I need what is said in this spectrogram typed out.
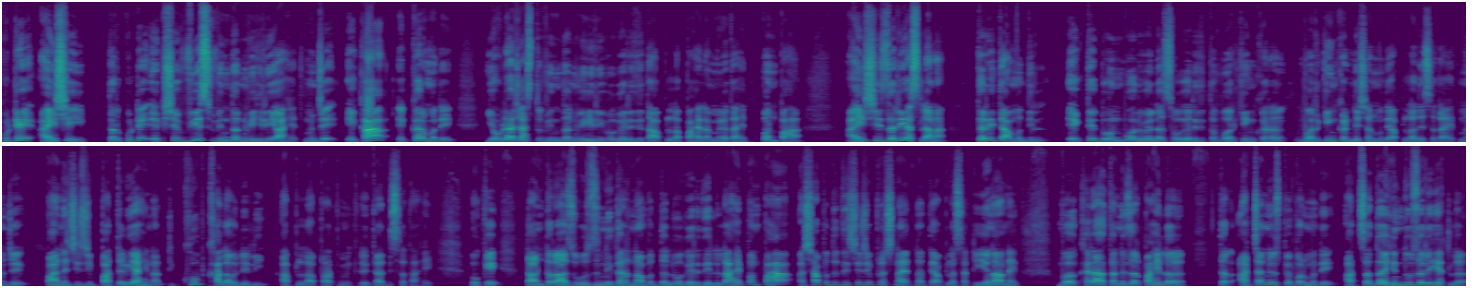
कुठे ऐंशी तर कुठे एकशे वीस विंधन विहिरी आहेत. म्हणजे एका एकरमध्ये एवढ्या जास्त विंधन विहिरी वगैरे तिथं आपल्याला पाहायला मिळत आहेत. पण पहा ऐंशी जरी असल्या ना तरी त्यामधील एक ते दोन बोरवेलच वगैरे तिथं वर्किंग कर वर्किंग कंडिशनमध्ये आपल्याला दिसत आहेत. म्हणजे पाण्याची जी पातळी आहे ना ती खूप खालावलेली आपल्याला प्राथमिकरित्या दिसत आहे. ओके त्यानंतर आज उजनी धरणाबद्दल वगैरे दिलेलं आहे पण पहा अशा पद्धतीचे जे प्रश्न आहेत ना ते आपल्यासाठी येणार नाहीत. व खऱ्या अर्थाने जर पाहिलं तर आजच्या न्यूजपेपरमध्ये आजचं द हिंदू जरी घेतलं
